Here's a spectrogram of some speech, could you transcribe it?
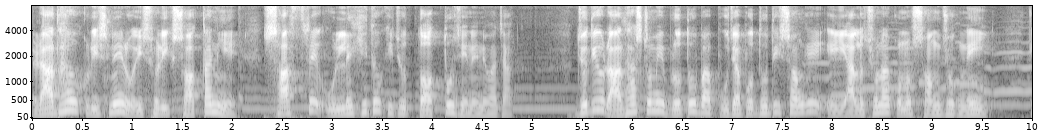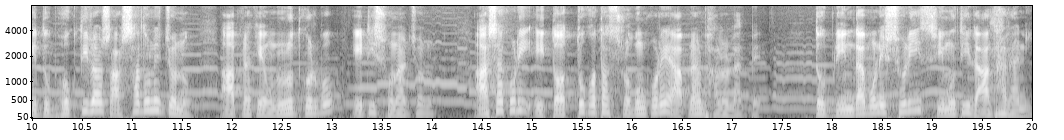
রাধা ও কৃষ্ণের ঐশ্বরিক সত্তা নিয়ে শাস্ত্রে উল্লেখিত কিছু তত্ত্ব জেনে নেওয়া যাক। যদিও রাধাষ্টমী ব্রত বা পূজা পদ্ধতির সঙ্গে এই আলোচনার কোনো সংযোগ নেই, কিন্তু ভক্তিরস আস্বাদনের জন্য আপনাকে অনুরোধ করব এটি শোনার জন্য। আশা করি এই তত্ত্বকথা শ্রবণ করে আপনার ভালো লাগবে। তো বৃন্দাবনেশ্বরী শ্রীমতী রাধা রানী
